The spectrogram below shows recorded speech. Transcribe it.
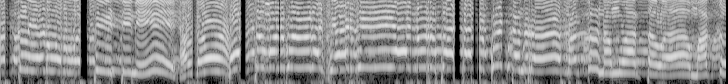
ಮಕ್ಕಳು ಹೇಳುವುದು ಒತ್ತಿ ಇಟ್ಟಿನಿ. ಹೌದು? ಹತ್ತು ಮಡುಗಳ ಶೆಡ್ಜಿ ಎರಡ್ನೂರು ರೂಪಾಯಿ ತಂದು ಕೊಟ್ಟಂದ್ರ ಮಕ್ಕಳು ನಮ್ಮ ಆಗ್ತಾವ. ಮಕ್ಕಳು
